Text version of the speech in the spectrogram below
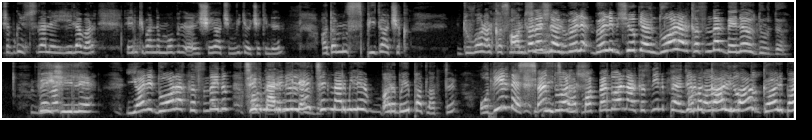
İşte bugün sizlerle hile var. Dedim ki ben de mobil e, şeyi açayım, video çekeyim dedim. Adamın speed'i açık. Duvar arkasından Arkadaşlar böyle böyle bir şey yok yani duvar arkasından beni öldürdü. ve bunlar- hile. Yani duvar arkasındaydım. Tek mermiyle, tek mermiyle arabayı patlattı. O değil de ben Speed'i duvar var. bak ben duvarın arkasına inip pencere Ama falan galiba yoktu. galiba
